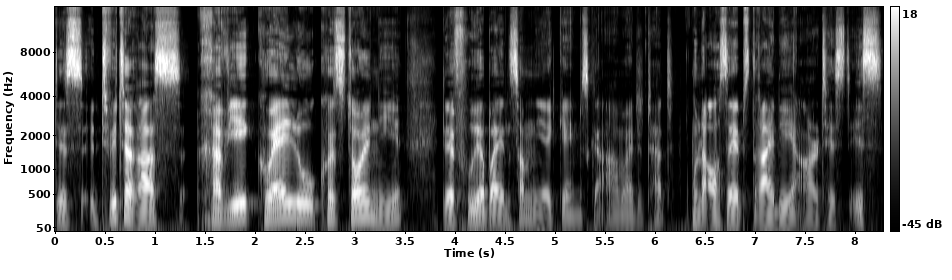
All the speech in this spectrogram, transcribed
des Twitterers Javier Coelho Costolni, der früher bei Insomniac Games gearbeitet hat und auch selbst 3D-Artist ist.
